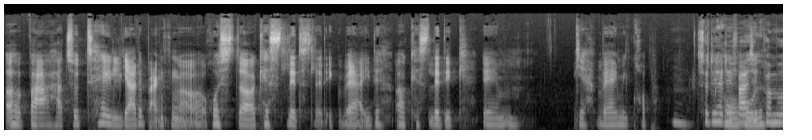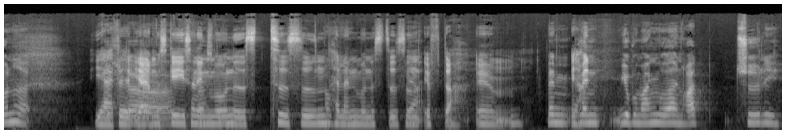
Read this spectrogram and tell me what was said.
og bare har total hjertebanken, og ryster, og kan slet, slet ikke være i det, og kan slet ikke øhm, ja, være i min krop. Mm. Så det her det er faktisk et par måneder. Ja, det, ja måske sådan en måneds tid siden, Okay. halvanden måneds tid siden Ja. efter. Øhm, Men. Ja. men jo på mange måder en ret tydelig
